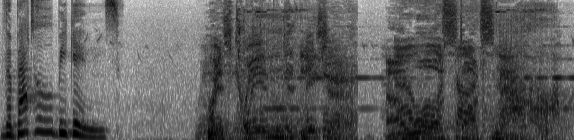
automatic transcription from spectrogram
The battle begins. With twinned nature, our war starts now.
